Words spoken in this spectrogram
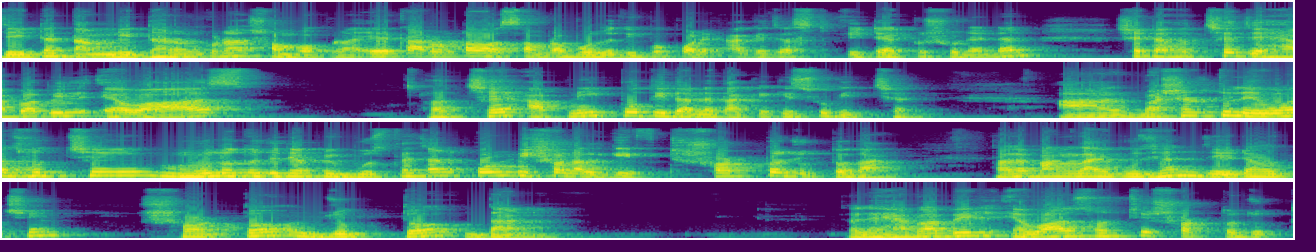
যেটা দাম নির্ধারণ করা সম্ভব না। এর কারণটাও আছে, আমরা বলে দিব পরে। আগে জাস্ট এটা একটু শুনে নেন। সেটা হচ্ছে যে হেবাবিল এওয়াজ হচ্ছে আপনি প্রতিদানে তাকে কিছু দিচ্ছেন। আর বাসারতুল এওয়াজ হচ্ছে মূলত যদি আপনি বুঝতে চান কন্ডিশনাল গিফট শর্তযুক্ত দান। তাহলে বাংলায় বুঝেন যে এটা হচ্ছে শর্তযুক্ত দান। তাহলে হ্যাবাবিল এওয়াজ হচ্ছে শর্তযুক্ত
